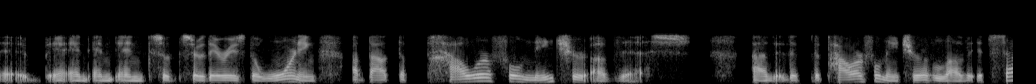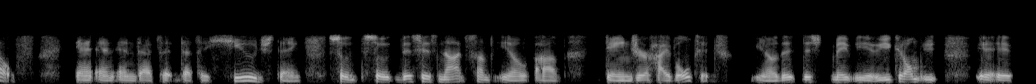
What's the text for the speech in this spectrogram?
and and and so so there is the warning about the powerful nature of this uh, the, the powerful nature of love itself, and and, and that's a, that's a huge thing. So so this is not something you know uh, danger high voltage. You know this maybe you, you could almost if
